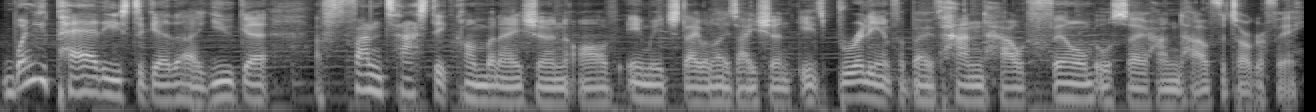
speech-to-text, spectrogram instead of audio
When you pair these together, you get a fantastic combination of image stabilization. It's brilliant for both handheld film, also handheld photography.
